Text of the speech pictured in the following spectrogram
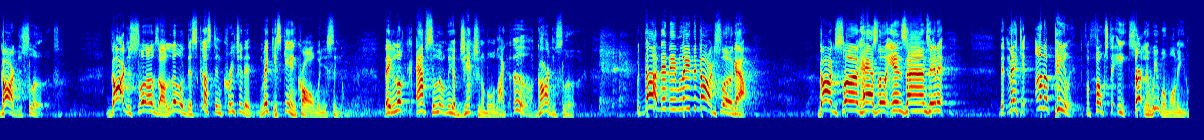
garden slugs. Garden slugs are a little disgusting creature that make your skin crawl when you see them. They look absolutely objectionable, like, ugh, garden slug. But God didn't even leave the garden slug out. Garden slug has little enzymes in it that make it unappealing for folks to eat. Certainly, we won't want to eat them.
